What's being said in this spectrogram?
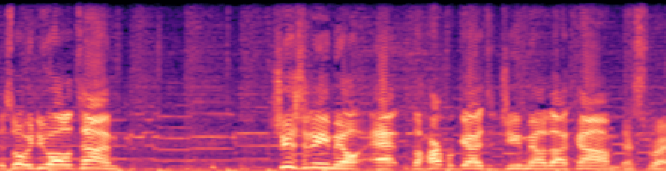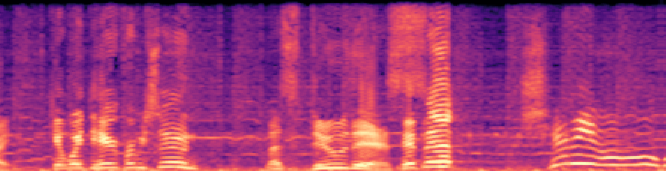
that's what we do all the time. Shoot us an email at theharperguys at gmail.com. That's right. Can't wait to hear from you soon. Let's do this. Hip hip. Shitty-o.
